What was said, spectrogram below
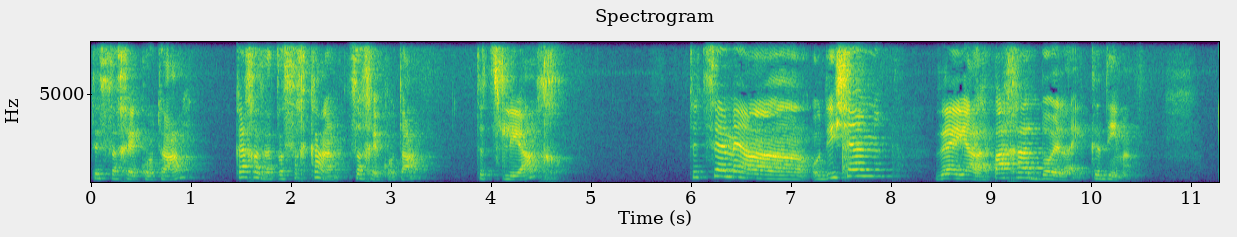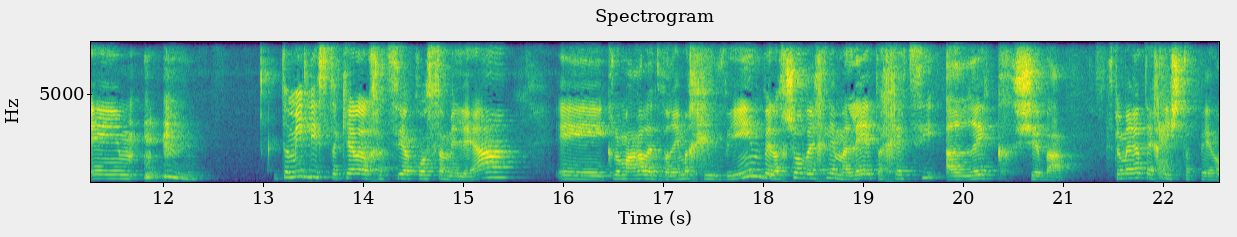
תשחק אותה. ככה זה, אתה שחקן, תשחק אותה, תצליח, תצא מהאודישן, ויאללה, פחד, בוא אליי, קדימה. אמ, תמיד להסתכל על חצי הכוס המלאה, אה, כלומר על הדברים החיוביים, ולחשוב איך למלא את החצי הריק שבה. זאת אומרת, איך להשתפר.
